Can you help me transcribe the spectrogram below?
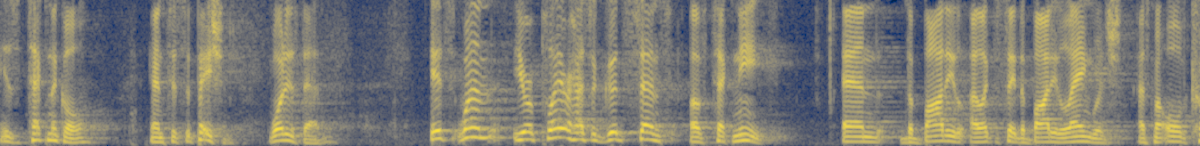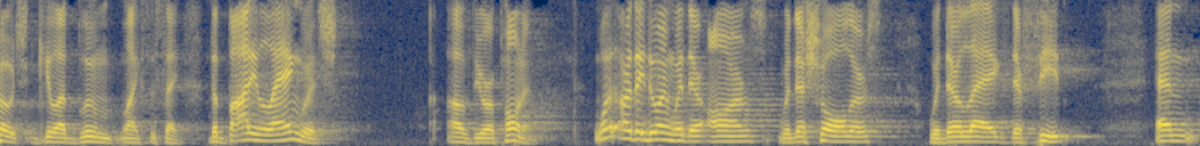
is technical anticipation. What is that? It's when your player has a good sense of technique and the body, I like to say the body language, as my old coach Gilad Bloom likes to say, the body language of your opponent. What are they doing with their arms, with their shoulders, with their legs, their feet? And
